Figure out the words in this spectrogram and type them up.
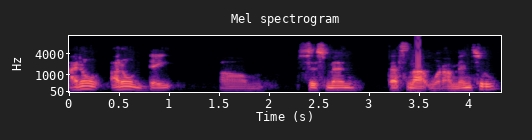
I don't I don't date um cis men. That's not what I'm into.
